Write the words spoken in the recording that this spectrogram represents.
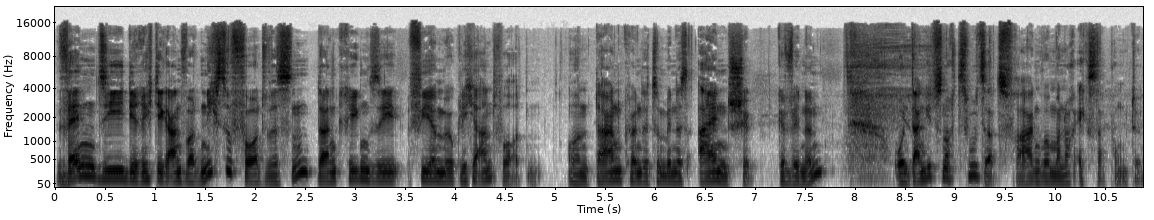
Wenn Sie die richtige Antwort nicht sofort wissen, dann kriegen Sie vier mögliche Antworten. Und dann können Sie zumindest einen Chip gewinnen. Und dann gibt's noch Zusatzfragen, wo man noch Extrapunkte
